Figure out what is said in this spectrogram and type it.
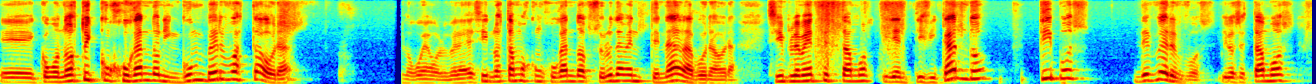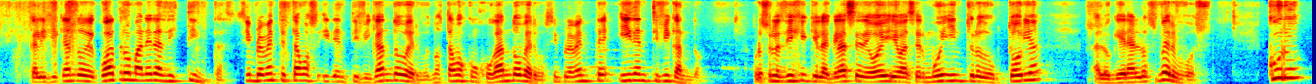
eh, como no estoy conjugando ningún verbo hasta ahora, lo voy a volver a decir, no estamos conjugando absolutamente nada por ahora. Simplemente estamos identificando tipos de verbos y los estamos calificando de cuatro maneras distintas. Simplemente estamos identificando verbos, no estamos conjugando verbos, simplemente identificando. Por eso les dije que la clase de hoy iba a ser muy introductoria a lo que eran los verbos. Kuru,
